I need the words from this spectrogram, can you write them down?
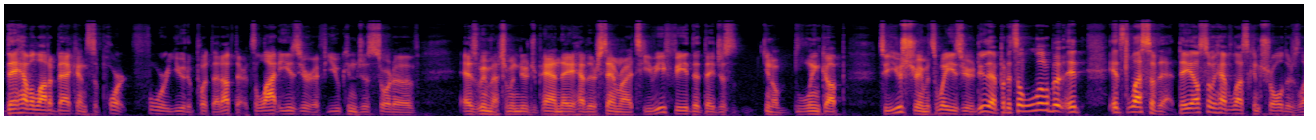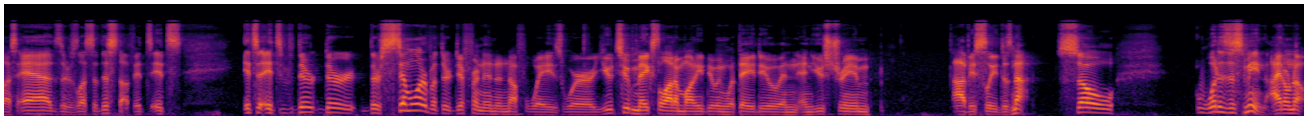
they have a lot of back end support for you to put that up there. It's a lot easier if you can just sort of, as we mentioned with New Japan, they have their Samurai TV feed that they just you know link up to Ustream. It's way easier to do that, but it's a little bit it it's less of that. They also have less control. There's less ads. There's less of this stuff. It's it's it's it's they're they're they're similar, but they're different in enough ways where YouTube makes a lot of money doing what they do, and and UStream obviously does not. So, what does this mean? I don't know.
